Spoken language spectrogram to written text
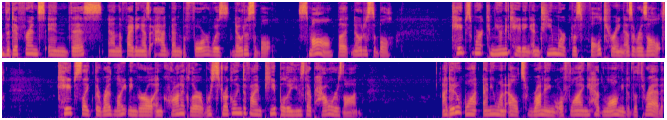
The difference in this and the fighting as it had been before was noticeable. Small, but noticeable. Capes weren't communicating and teamwork was faltering as a result. Capes like the Red Lightning Girl and Chronicler were struggling to find people to use their powers on. I didn't want anyone else running or flying headlong into the thread,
